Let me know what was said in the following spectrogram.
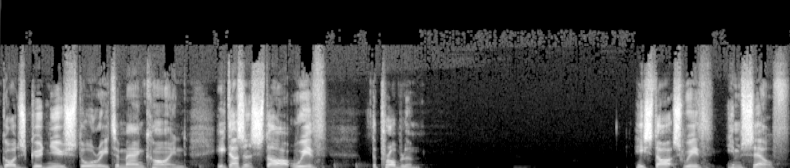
God's good news story to mankind, he doesn't start with the problem. He starts with himself.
